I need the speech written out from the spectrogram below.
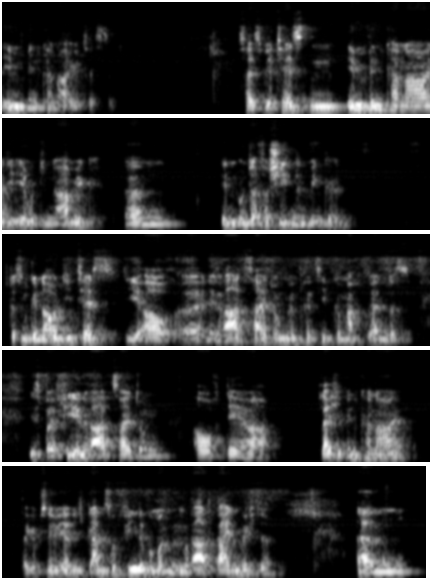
im Windkanal getestet. Das heißt, wir testen im Windkanal die Aerodynamik ähm, in, unter verschiedenen Winkeln. Das sind genau die Tests, die auch äh, in den Radzeitungen im Prinzip gemacht werden. Das ist bei vielen Radzeitungen auch der gleiche Windkanal. Da gibt es nämlich ja nicht ganz so viele, wo man mit dem Rad rein möchte. Ähm,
